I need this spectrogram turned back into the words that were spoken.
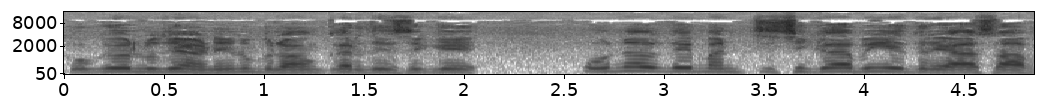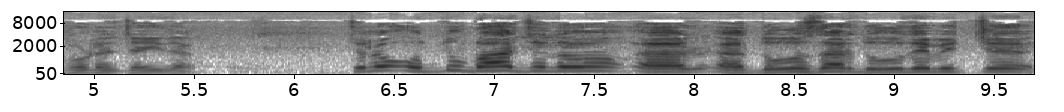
ਕਿਉਂਕਿ ਉਹ ਲੁਧਿਆਣੇ ਨੂੰ ਬਿਲੋਂਗ ਕਰਦੇ ਸੀਗੇ। ਉਹਨਾਂ ਦੇ ਮਨ 'ਚ ਸੀਗਾ ਵੀ ਇਹ ਦਰਿਆ ਸਾਫ਼ ਹੋਣਾ ਚਾਹੀਦਾ। ਚਲੋ ਉਸ ਤੋਂ ਬਾਅਦ ਜਦੋਂ ਅ, ਅ, 2002 ਦੇ ਵਿੱਚ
